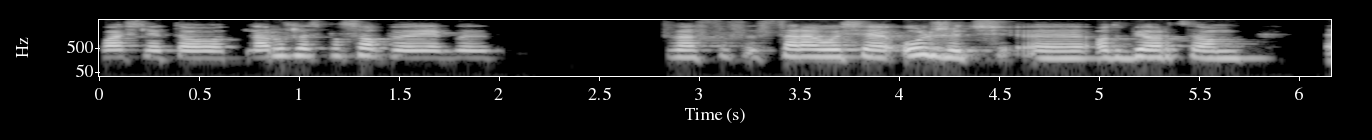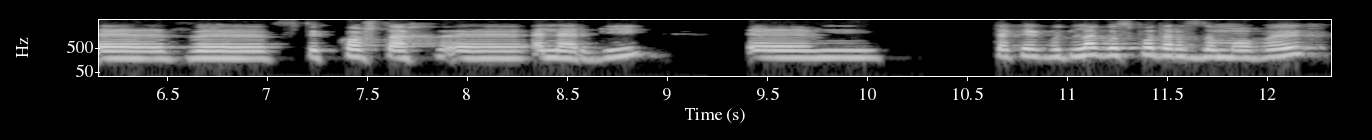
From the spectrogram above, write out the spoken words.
właśnie to na różne sposoby, jakby starały się ulżyć y, odbiorcom y, w, w tych kosztach energii. Tak jakby dla gospodarstw domowych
